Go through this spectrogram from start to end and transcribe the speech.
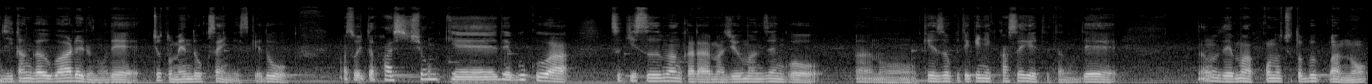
時間が奪われるのでちょっと面倒くさいんですけど、まあ、そういったファッション系で僕は月数万からま10万前後あの継続的に稼げてたのでなのでまあこのちょっと物販の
